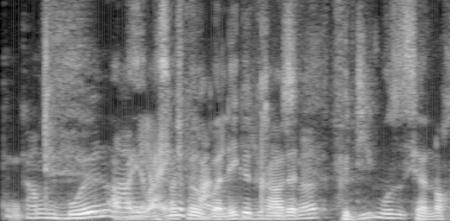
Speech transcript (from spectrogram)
dann kamen die Bullen und Aber haben ja, die was eingefangen. Ich überlege gerade, ne? für die muss es ja noch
